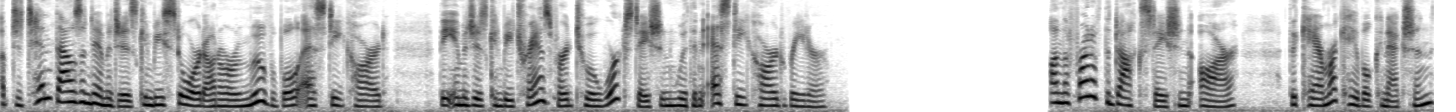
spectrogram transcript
up to 10,000 images can be stored on a removable SD card. The images can be transferred to a workstation with an SD card reader. On the front of the dock station are the camera cable connection,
